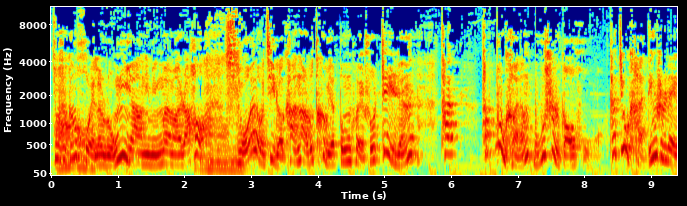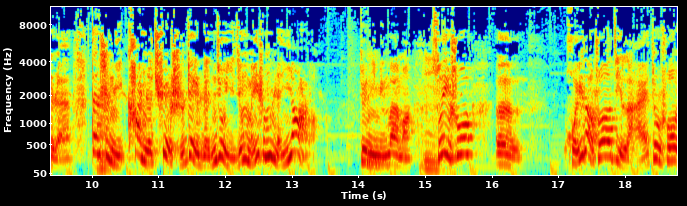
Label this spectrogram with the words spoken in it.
就是跟毁了容一样，你明白吗？然后哦所有记者看那儿都特别崩溃，说这人他。他不可能不是高虎，他就肯定是这个人。但是你看着确实这个人就已经没什么人样了，就你明白吗？嗯所以说，呃，回到《捉妖记》来，就是说，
